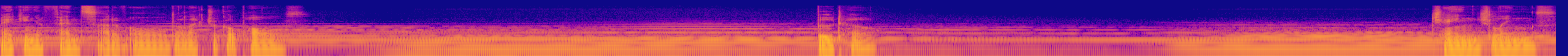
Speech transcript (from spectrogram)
making a fence out of old electrical poles. Buto. Changelings.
